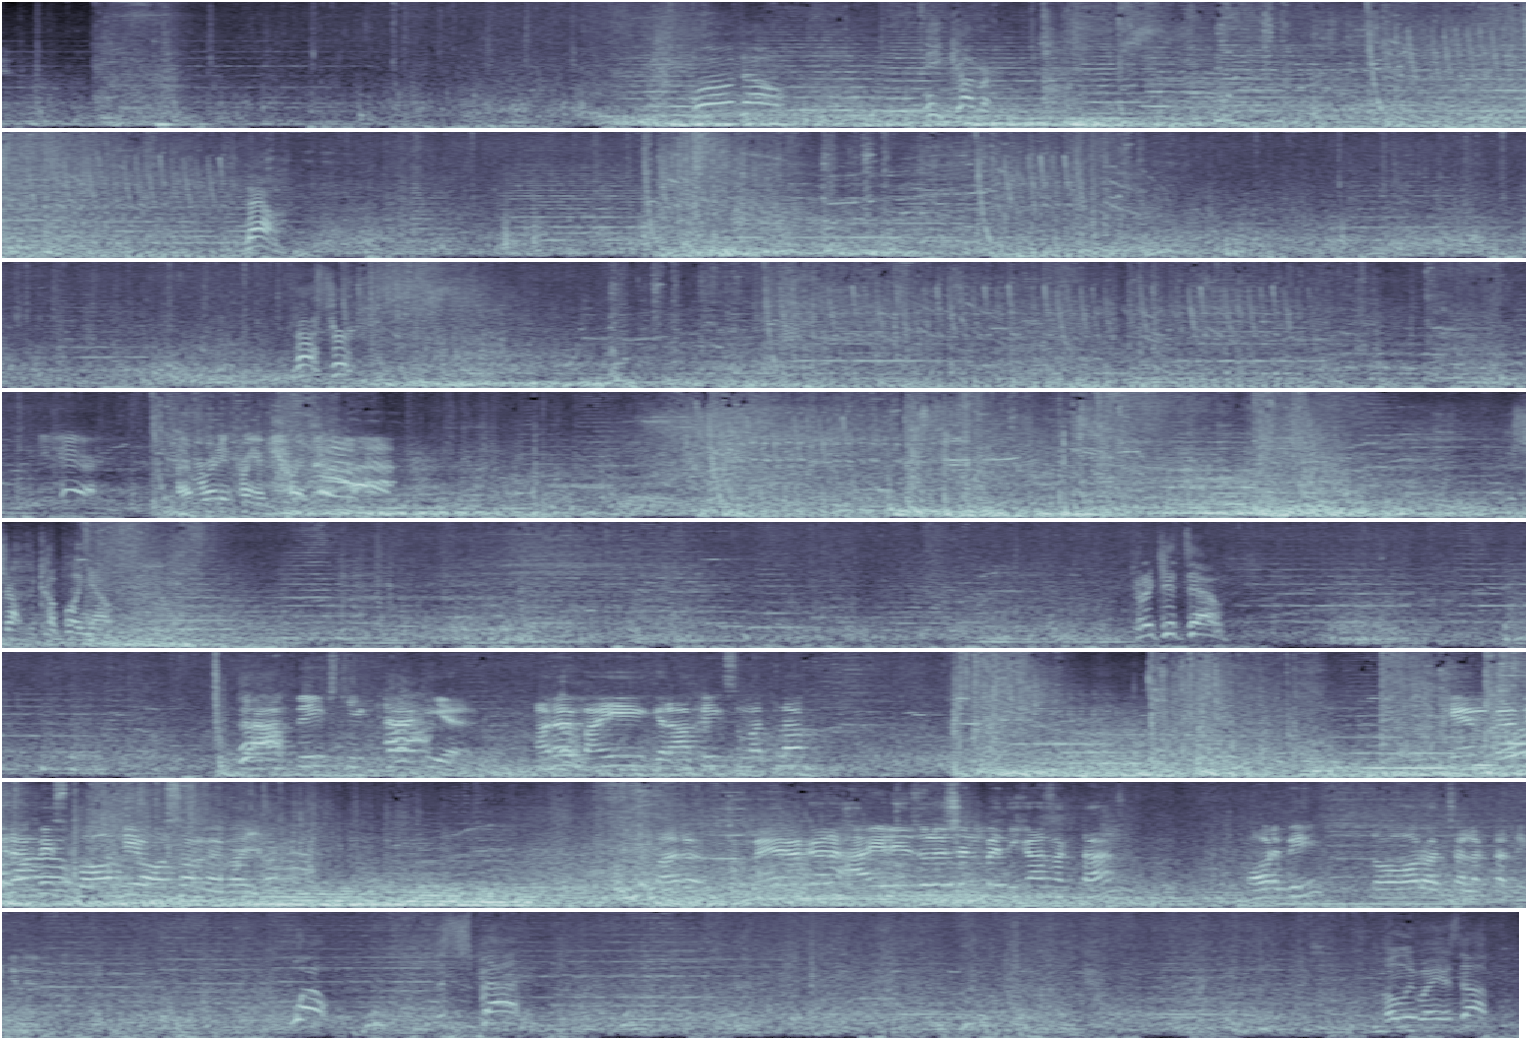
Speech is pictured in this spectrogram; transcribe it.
Faster! He's here. I'm ready for your trip. You shot the coupling out. Gotta get down. Graphics ठीक ठाक ही है अरे भाई, ग्राफिक्स मतलब गेम का ग्राफिक्स बहुत ही औसम है भाई पर मैं अगर हाई रेजोल्यूशन पे दिखा सकता, और भी तो और अच्छा लगता दिखने में. Only way is up.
